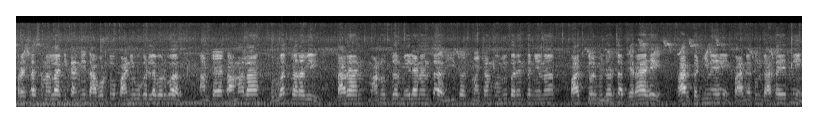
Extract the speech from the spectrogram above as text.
प्रशासनाला की त्यांनी ताबडतोब पाणी उघडल्याबरोबर आमच्या या कामाला सुरुवात करावी. कारण माणूस जर मेल्यानंतर इथं स्मशानभूमीपर्यंत नेणं पाच किलोमीटरचा फेरा आहे फार कठीण आहे पाण्यातून जाता येत नाही.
